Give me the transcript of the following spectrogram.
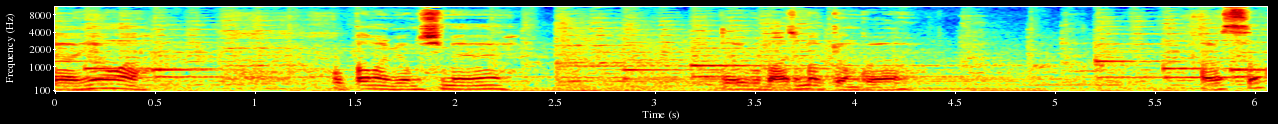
야, 희영아. 오빠 말 명심해. 너 이거 마지막 경고야. 알았어?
